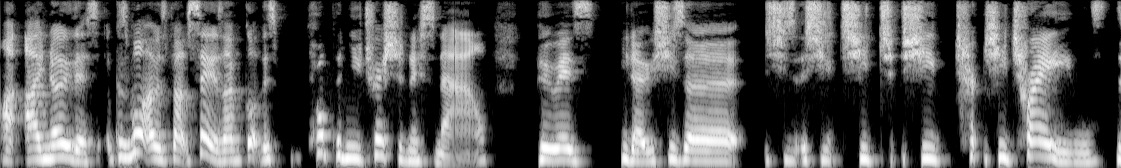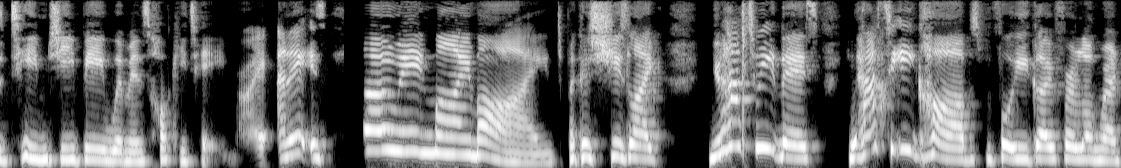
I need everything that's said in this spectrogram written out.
I, know this because what I was about to say is I've got this proper nutritionist now who is you know she's a she's she she she she trains the team GB women's hockey team right? And it is blowing my mind because she's like you have to eat this. You have to eat carbs before you go for a long run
